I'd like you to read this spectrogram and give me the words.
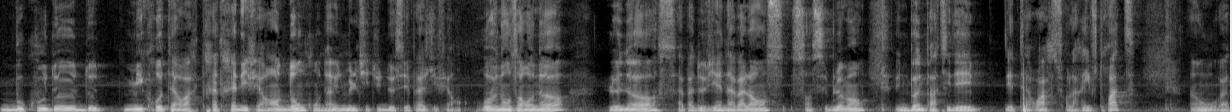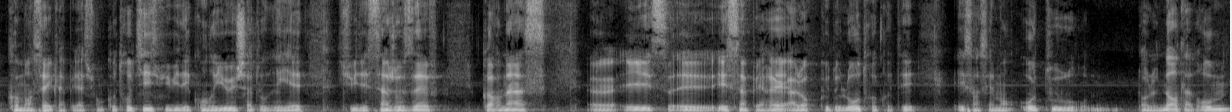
beaucoup de, micro-terroirs très très différents. Donc on a une multitude de cépages différents. Revenons-en au nord. Le nord, ça va de Vienne à Valence, sensiblement. Une bonne partie des, terroirs sur la rive droite. Hein, on va commencer avec l'appellation côte suivi des Condrieux et Château-Griet, suivi des Saint-Joseph, Cornas euh, et, et Saint-Péret, alors que de l'autre côté, essentiellement autour dans le nord de la Drôme,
